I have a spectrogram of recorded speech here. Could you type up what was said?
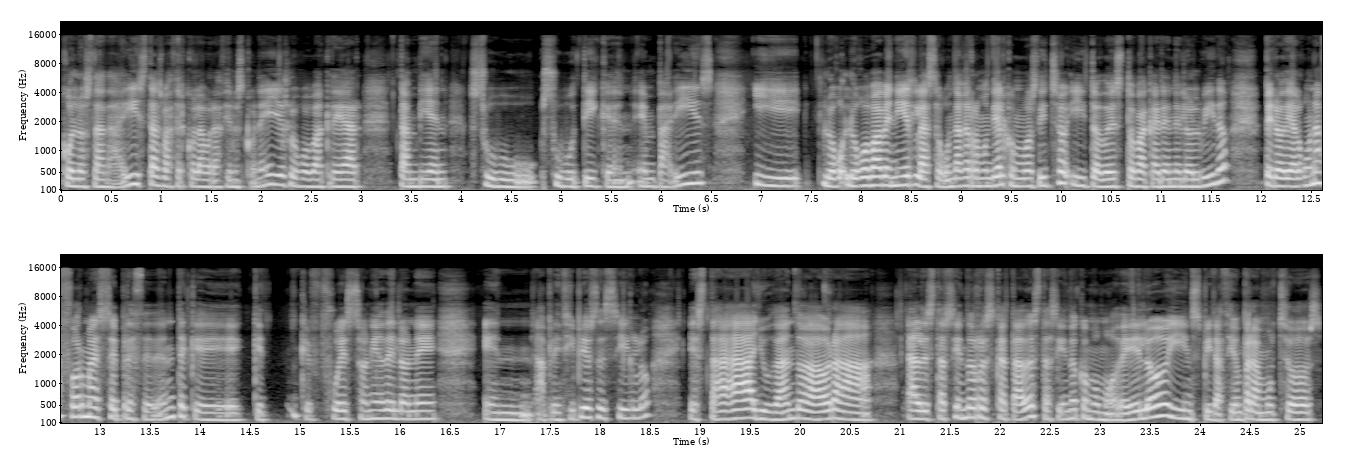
con los dadaístas, va a hacer colaboraciones con ellos, luego va a crear también su, su boutique en, en, París y luego, luego va a venir la Segunda Guerra Mundial, como hemos dicho, y todo esto va a caer en el olvido, pero de alguna forma ese precedente que, que que fue Sonia Delaunay en, a principios del siglo, está ayudando ahora, al estar siendo rescatado, está siendo como modelo e inspiración para muchos,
